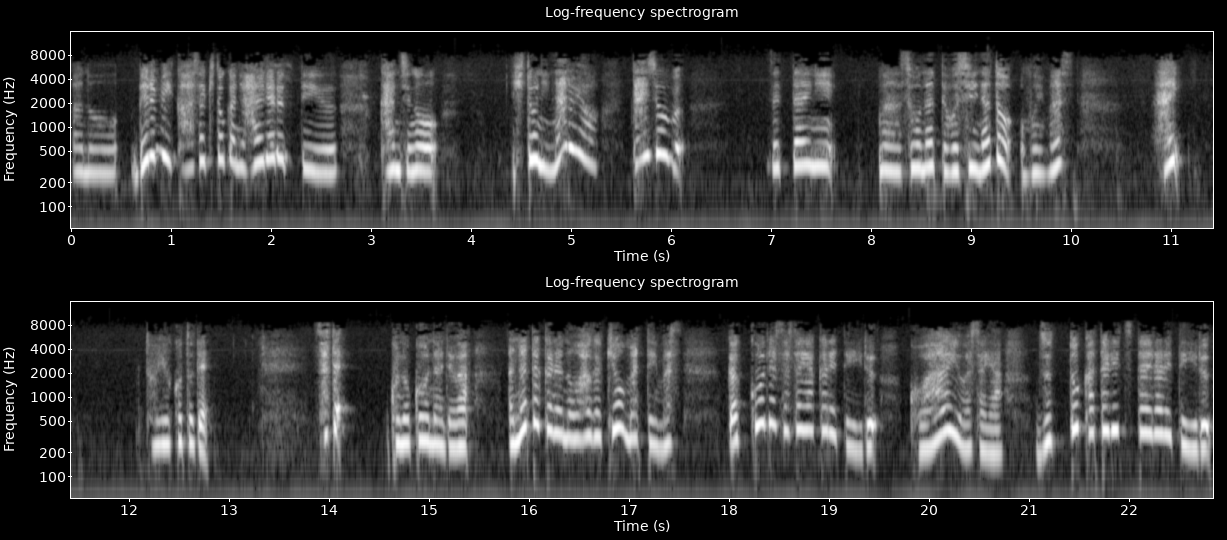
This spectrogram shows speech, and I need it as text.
あの、ベルビー川崎とかに入れるっていう感じの人になるよ。大丈夫。絶対に、まあそうなってほしいなと思います。はい。ということで、さて、このコーナーでは、あなたからのおはがきを待っています。学校で囁かれている怖い噂やずっと語り伝えられている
